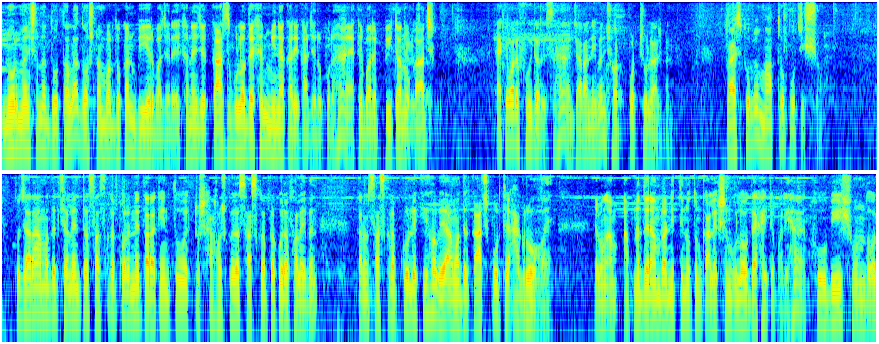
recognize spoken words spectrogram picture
নূর মেনশনের দোতলা দশ নম্বর দোকান বিয়ের বাজারে। এখানে যে কাজগুলো দেখেন মিনাকারি কাজের উপরে হ্যাঁ? একেবারে পিটানো কাজ একেবারে ফুইটা রয়েছে হ্যাঁ? যারা নেবেন ঝটপট চলে আসবেন। প্রাইস পড়বে মাত্র পঁচিশশো। তো যারা আমাদের চ্যানেলটা সাবস্ক্রাইব করেন নাই তারা কিন্তু একটু সাহস করে সাবস্ক্রাইবটা করে ফেলাইবেন। কারণ সাবস্ক্রাইব করলে কি হবে? আমাদের কাজ করতে আগ্রহ হয়। এবং আপনাদের আমরা নিত্য নতুন কালেকশনগুলোও দেখাইতে পারি হ্যাঁ? খুবই সুন্দর।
